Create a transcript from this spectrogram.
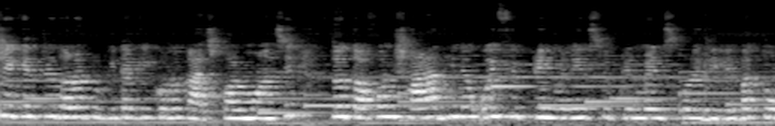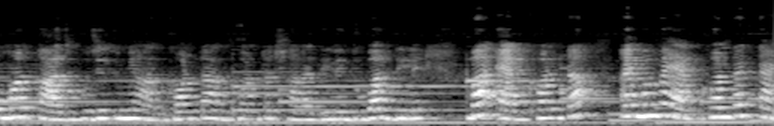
সেক্ষেত্রে ধরো টুকিটাকি কোনো কাজকর্ম আছে, তো তখন সারাদিনে ওই ফিফটিন মিনিটস ফিফটিন মিনিটস করে দিলে বা তোমার কাজ বুঝে তুমি আধ ঘণ্টা আধ ঘণ্টা সারাদিনে দুবার দিলে বা এক ঘণ্টা, আমি বলব এক ঘণ্টার দিয়ে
